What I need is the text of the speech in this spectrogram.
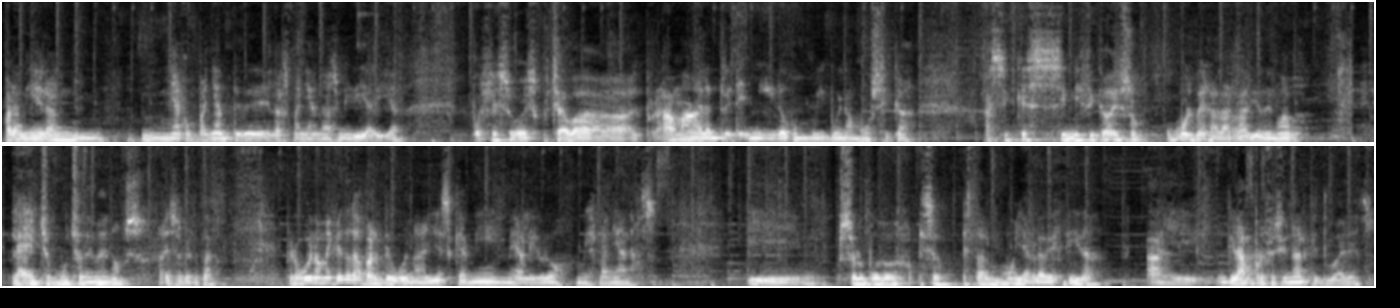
para mí eran mi acompañante de las mañanas, mi día a día. Pues eso, escuchaba el programa, era entretenido, con muy buena música. Así que significa eso, volver a la radio de nuevo. La he hecho mucho de menos, es verdad. Pero bueno, me queda la parte buena y es que a mí me alegró mis mañanas. Y solo puedo eso, estar muy agradecida al gran profesional que tú eres,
